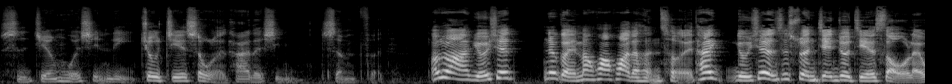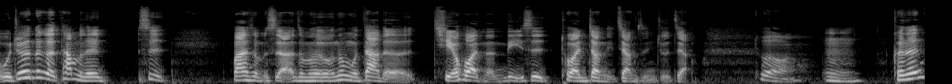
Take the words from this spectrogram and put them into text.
时间或心力，就接受了他的新身份。哦，对啊，有一些那个漫画画的很扯诶，他有一些人是瞬间就接受了，我觉得那个他们的是发生什么事啊？怎么有那么大的切换能力？是突然叫你这样子，你就这样？对啊，嗯，可能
